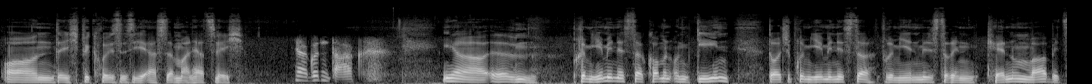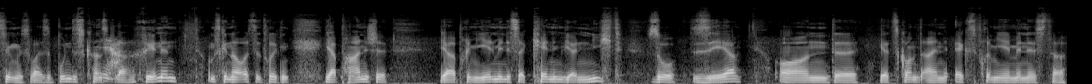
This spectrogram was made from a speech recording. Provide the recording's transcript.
und ich begrüße Sie erst einmal herzlich. Ja, guten Tag. Ja, ähm, Premierminister kommen und gehen. Deutsche Premierminister, Premierministerinnen kennen wir, beziehungsweise Bundeskanzlerinnen, ja. um es genau auszudrücken. Japanische ja, Premierminister kennen wir nicht so sehr. Und äh, jetzt kommt ein Ex-Premierminister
